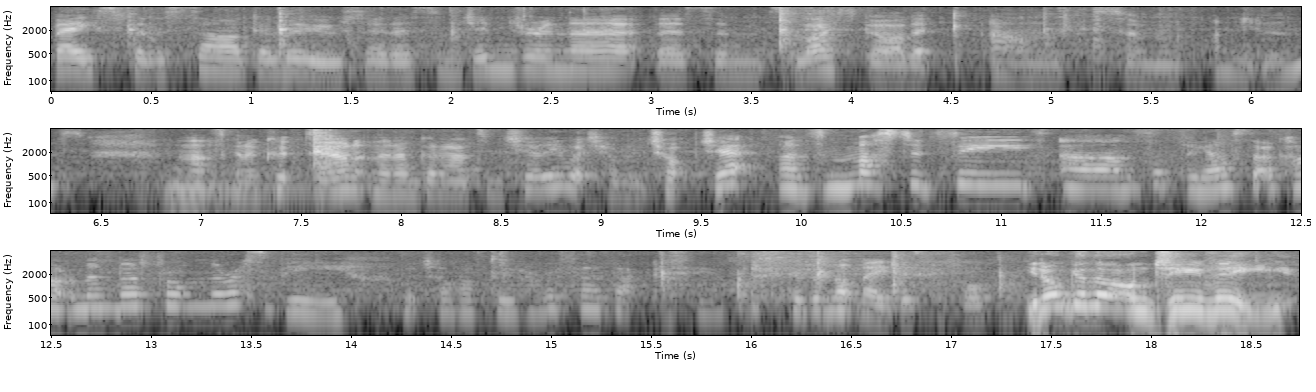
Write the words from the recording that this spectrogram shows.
base for the saag aloo. So there's some ginger in there, there's some sliced garlic and some onions. And that's going to cook down. And then I'm going to add some chilli, which I haven't chopped yet, and some mustard seeds and something else that I can't remember from the recipe, which I'll have to refer back to because I've not made this before. You don't get that on TV,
